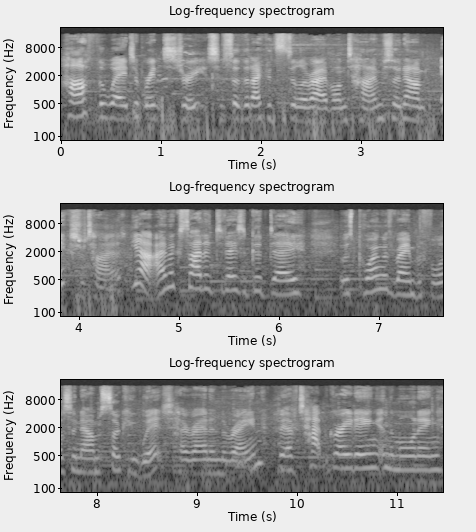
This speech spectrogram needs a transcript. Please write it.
half the way to Brent Street so that I could still arrive on time so now I'm extra tired. Yeah I'm excited today's a good day. It was pouring with rain before so now I'm soaking wet. I ran in the rain. We have tap grading in the morning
